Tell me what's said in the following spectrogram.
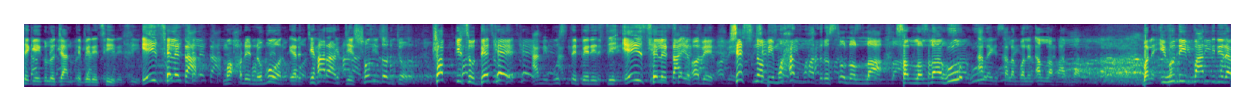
থেকে এগুলো জানতে পেরেছি। এই ছেলেটা মহরে নবুয়ত এর চেহারার যে সৌন্দর্য, সবকিছু দেখে আমি বুঝতে পেরেছি, এই ছেলেটাই হবে শেষ নবী মোহাম্মদ রাসূলুল্লাহ সাল্লাল্লাহু আলাইহি সাল্লাম। বলেন, আল্লাহু আকবার। বলে, ইহুদি পাদ্রীরা,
